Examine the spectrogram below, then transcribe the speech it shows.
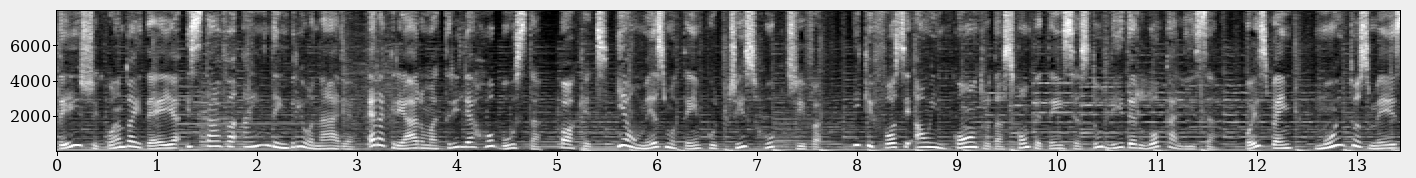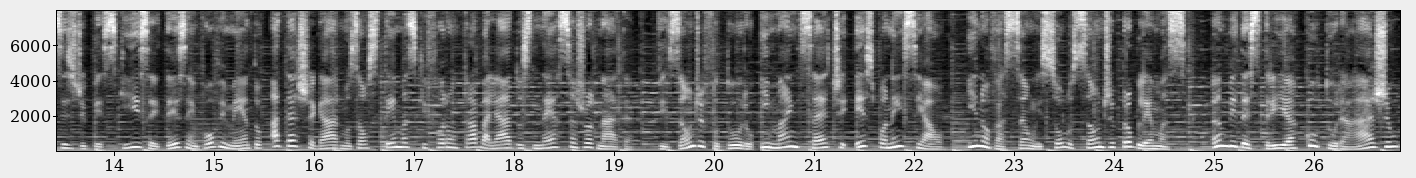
desde quando a ideia estava ainda embrionária, era criar uma trilha robusta, pocket e ao mesmo tempo disruptiva, e que fosse ao encontro das competências do líder localiza. Pois bem, muitos meses de pesquisa e desenvolvimento até chegarmos aos temas que foram trabalhados nessa jornada: visão de futuro e mindset exponencial, inovação e solução de problemas, ambidestria, cultura ágil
